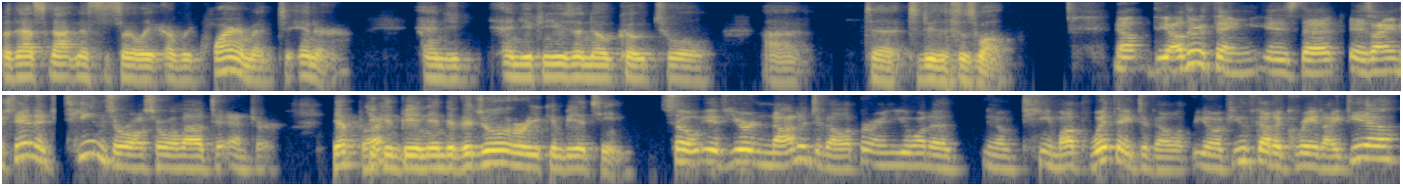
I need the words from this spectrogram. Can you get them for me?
but that's not necessarily a requirement to enter. And you and you can use a no code tool uh, to to do this as well. Now the other thing is that, as I understand it, teams are also allowed to enter. Yep, correct? you can be an individual or you can be a team. So if you're not a developer and you want to, you know, team up with a developer, you know, if you've got a great idea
